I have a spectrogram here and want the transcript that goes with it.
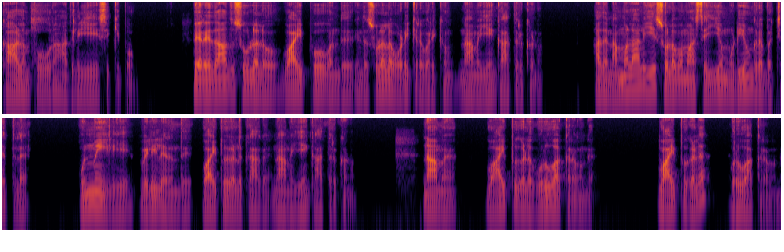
காலம் பூரா அதிலேயே சிக்கிப்போம் வேற ஏதாவது சூழலோ வாய்ப்போ வந்து இந்த சுழலை உடைக்கிற வரைக்கும் நாம் ஏன் காத்திருக்கணும்? அதை நம்மளாலேயே சுலபமாக செய்ய முடியுங்கிற பட்சத்தில் உண்மையிலேயே வெளியிலிருந்து வாய்ப்புகளுக்காக நாம் ஏன் காத்திருக்கணும்? நாம் வாய்ப்புகளை உருவாக்குறவங்க வாய்ப்புகளை உருவாக்குறவங்க.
